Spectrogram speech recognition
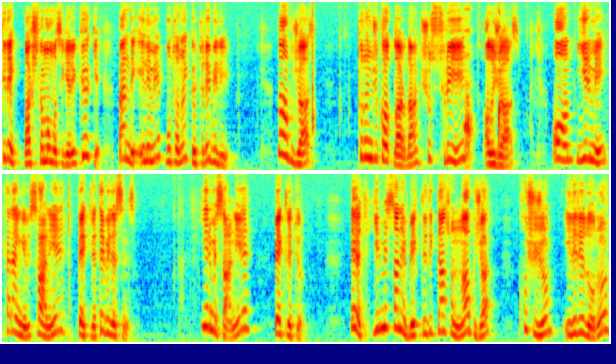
direkt başlamaması gerekiyor ki ben de elimi butona götürebileyim. Ne yapacağız? Turuncu kodlardan şu süreyi alacağız. 10, 20 herhangi bir saniye bekletebilirsiniz. 20 saniye bekletiyorum. Evet 20 saniye bekledikten sonra ne yapacak? Koşucum ileri doğru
